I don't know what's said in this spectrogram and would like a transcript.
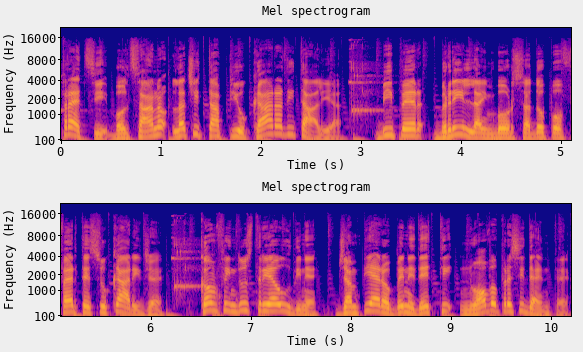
Prezzi Bolzano, la città più cara d'Italia. Biper brilla in borsa dopo offerte su Carige. Confindustria Udine. Giampiero Benedetti, nuovo presidente.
